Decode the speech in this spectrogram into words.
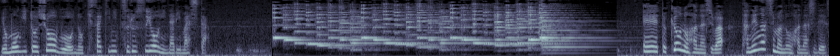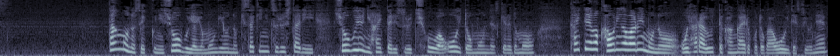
よもぎと勝負を軒先に吊るすようになりました。えーと、今日のお話は、種子島のお話です。端午の節句に勝負やよもぎを軒先に吊るしたり、勝負湯に入ったりする地方は多いと思うんですけれども、大抵は香りが悪いものを追い払うって考えることが多いですよね。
